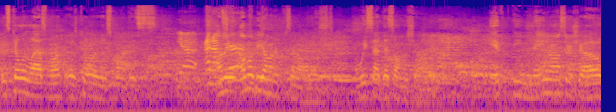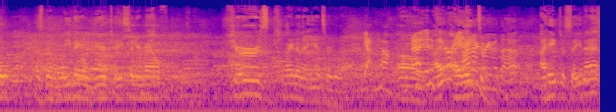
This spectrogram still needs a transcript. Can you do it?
it was killer last month. It was killer this month. It's. Yeah, and I'm I mean, sure. I'm gonna be 100 percent honest. And we said this on the show. If the main roster show has been leaving a weird taste in your mouth, Pure's kind of the answer to that. yeah, yeah. Um, and if I- you're I in, hate I'd to- agree with that. I hate to say that,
